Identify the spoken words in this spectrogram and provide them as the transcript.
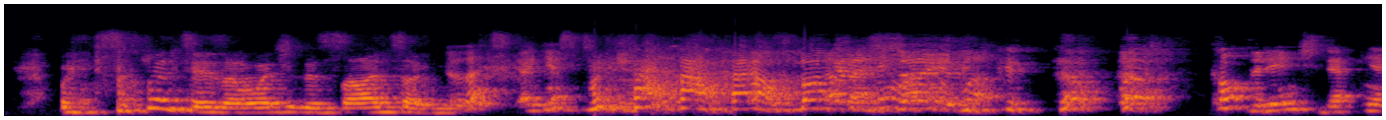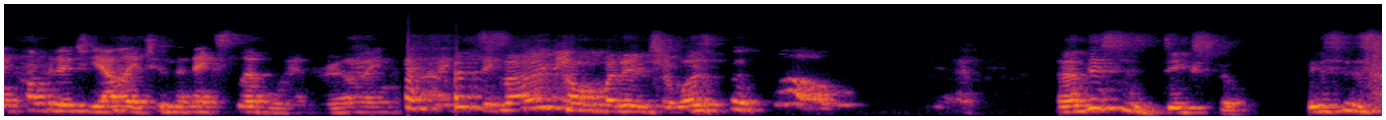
when someone says, I want you to sign something, No, that's I guess. I'm not going to show you. confidential, you know, confidentiality to the next level, Andrew. I mean, It's so confidential, isn't it? Well, Now, this is Dixville. This is,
